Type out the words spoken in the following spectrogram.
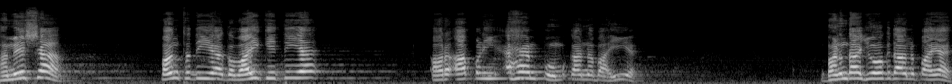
ਹਮੇਸ਼ਾ ਪੰਥ ਦੀ ਅਗਵਾਈ ਕੀਤੀ ਹੈ ਔਰ ਆਪਣੀ ਅਹਿਮ ਭੂਮਿਕਾ ਨਿਭਾਈ ਹੈ। ਬਣਦਾ ਯੋਗਦਾਨ ਪਾਇਆ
